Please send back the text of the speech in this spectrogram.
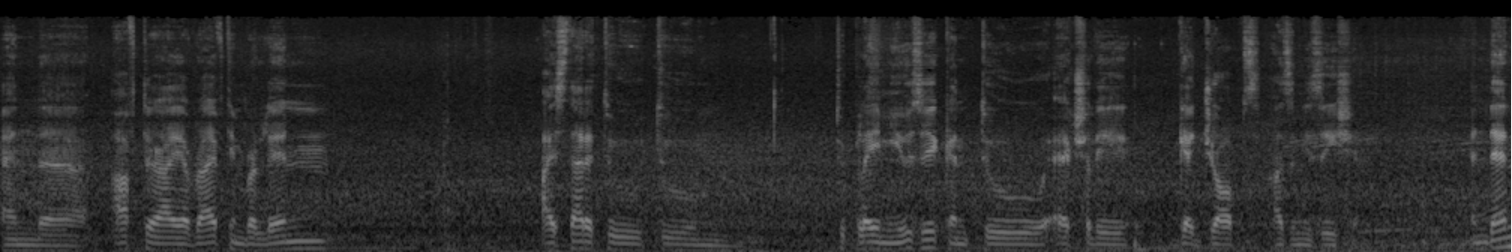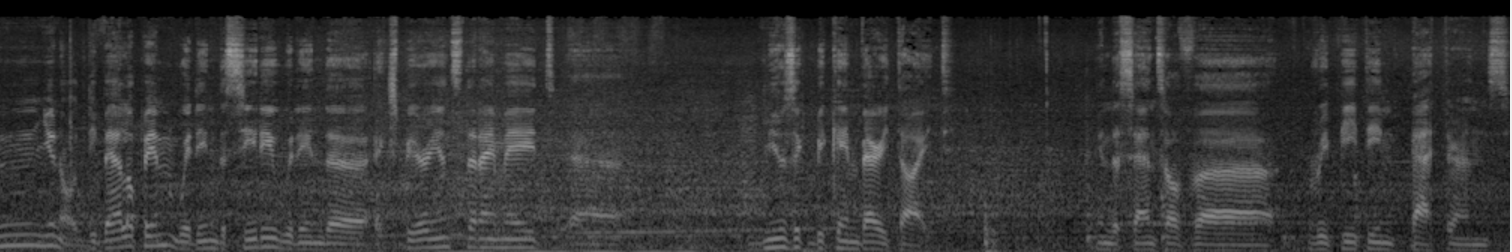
and uh, after I arrived in Berlin, I started to to um, to play music and to actually get jobs as a musician. And then, you know, developing within the city, within the experience that I made, uh, music became very tight in the sense of uh, repeating patterns,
